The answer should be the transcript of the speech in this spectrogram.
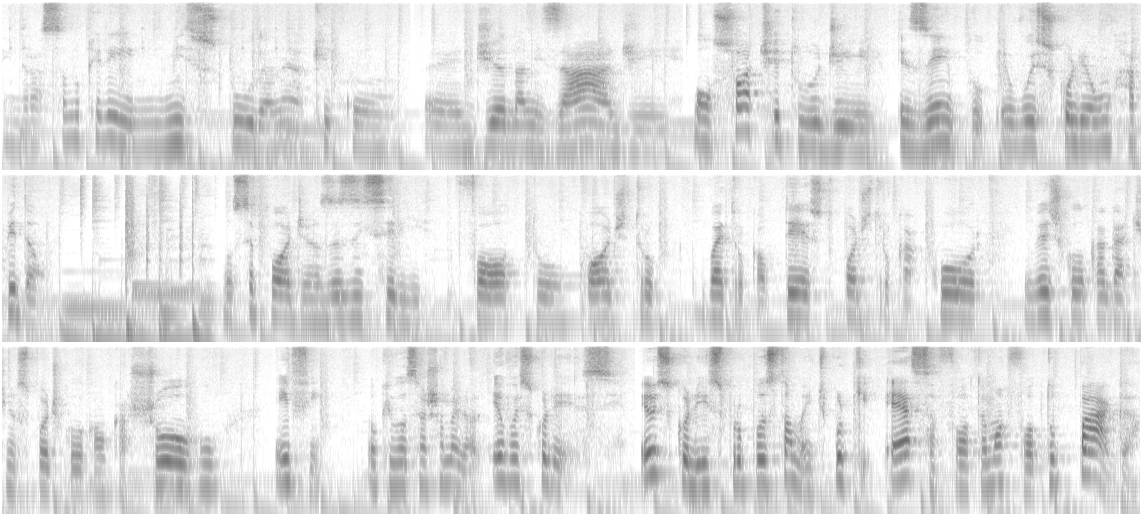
É engraçado que ele mistura né, aqui com é, Dia da Amizade. Bom, só a título de exemplo, eu vou escolher um rapidão. Você pode às vezes inserir foto, pode trocar vai trocar o texto, pode trocar a cor, em vez de colocar gatinhos, pode colocar um cachorro, enfim, o que você achar melhor. Eu vou escolher esse. Eu escolhi isso propositalmente porque essa foto é uma foto paga.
